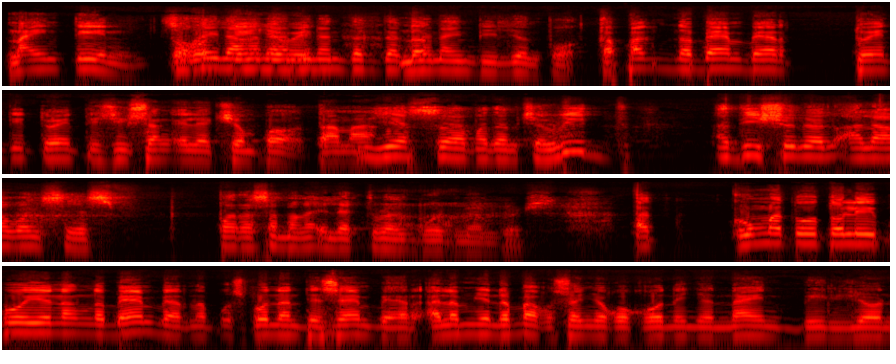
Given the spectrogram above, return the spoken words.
19. So, To kailangan namin with- ng dagdag na 9 billion po. Kapag November 2026 ang election po, tama? Yes, uh, Madam Chair, with additional allowances para sa mga electoral board members. At kung matutuloy po yun ng November, na puspon ng December, alam niyo na ba kung saan niyo kukunin yung 9 billion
